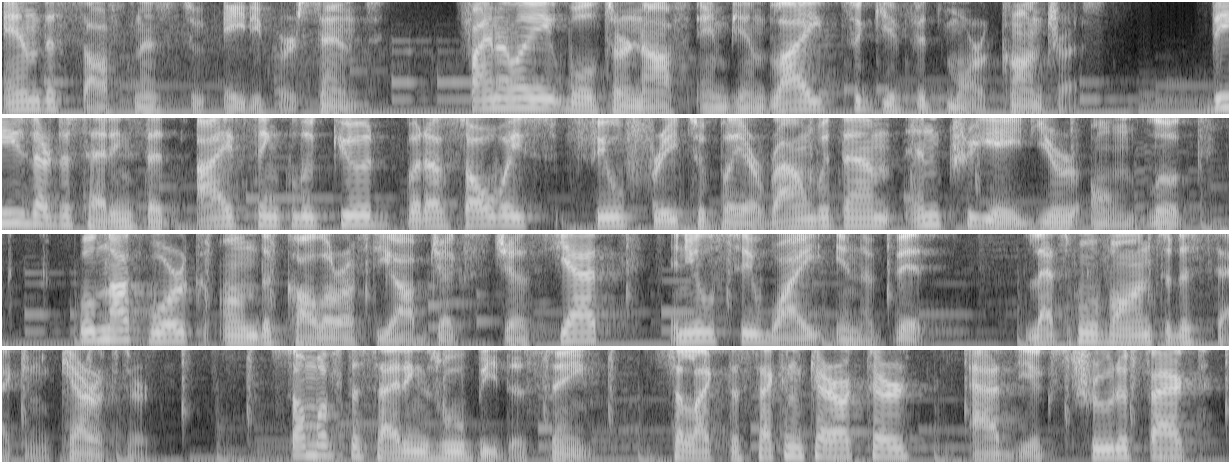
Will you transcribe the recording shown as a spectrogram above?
and the softness to 80%. Finally, we'll turn off ambient light to give it more contrast. These are the settings that I think look good, but as always, feel free to play around with them and create your own look. We'll not work on the color of the objects just yet, and you'll see why in a bit. Let's move on to the second character. Some of the settings will be the same. Select the second character, add the extrude effect,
